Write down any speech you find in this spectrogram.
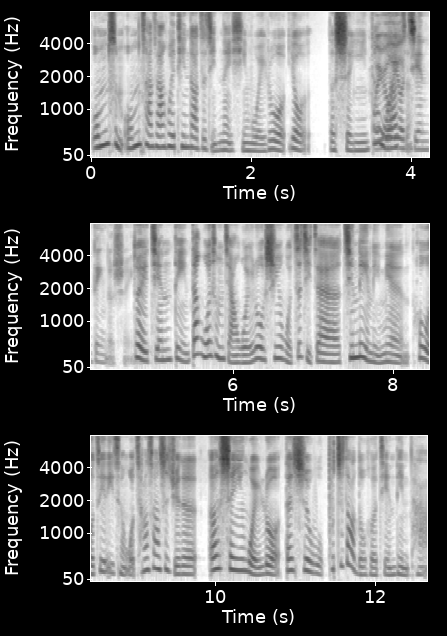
我们什么？我们常常会听到自己内心微弱又。的声音，但我有坚定的声音，对，坚定。但我为什么讲微弱？是因为我自己在经历里面或我自己的历程，我常常是觉得，呃，声音微弱，但是我不知道如何坚定它。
